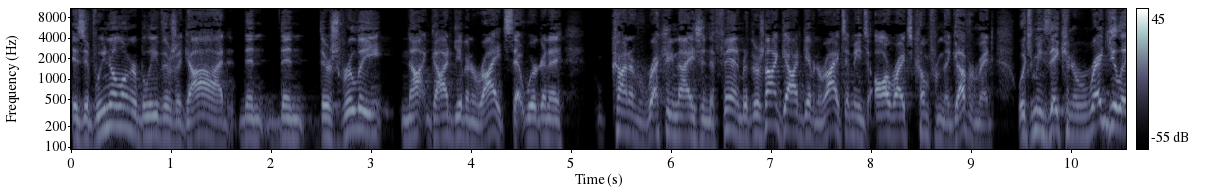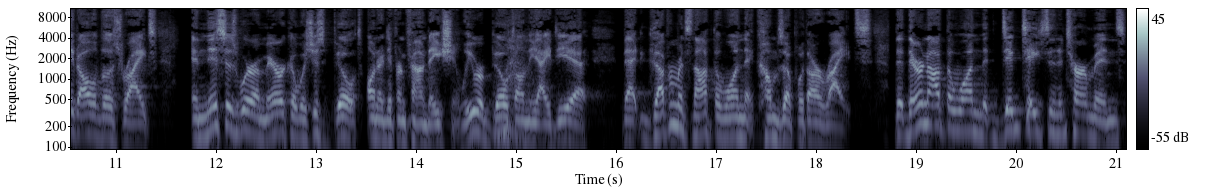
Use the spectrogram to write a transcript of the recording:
is if we no longer believe there's a God, then, then there's really not God given rights that we're going to kind of recognize and defend. But there's not God given rights, that means all rights come from the government, which means they can regulate all of those rights. And this is where America was just built on a different foundation. We were built on the idea that government's not the one that comes up with our rights, that they're not the one that dictates and determines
